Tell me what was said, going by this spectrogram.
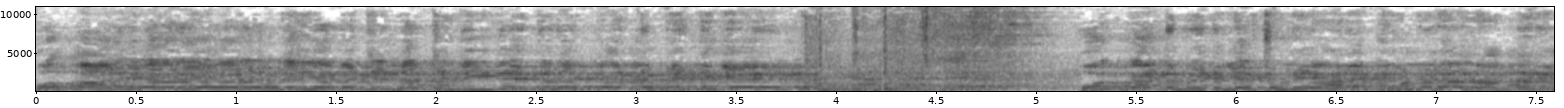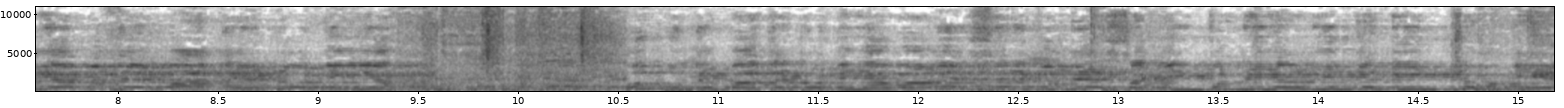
ਉਹ ਆਰੇ ਆਰੇ ਆਰੇ, ਤੀਆਂ ਵਿੱਚ ਨੱਚਦੀ ਦੇ ਤੇਰੇ ਕੰਨ ਵਿੰਨ ਗਏ। ਉਹ ਕੰਨ ਵਿੰਨ ਗਏ, ਸੁਣਿਆ ਰੇ ਖੂਨਣਾ ਲੰਦਰੀਆਂ ਬੁੰਦੇ ਪਾਤੇ ਟੋਟੀਆਂ। ਉਹ ਬੁੰਦੇ ਪਾਤੇ ਟੋਟੀਆਂ ਵਾਲੇ ਸਿਰ ਗੁੰਦੇ ਸਕੀ ਪੁੰਨੀਆਂ ਵਾਲੀ ਕੰਨੀ ਝੁਮਕੇ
